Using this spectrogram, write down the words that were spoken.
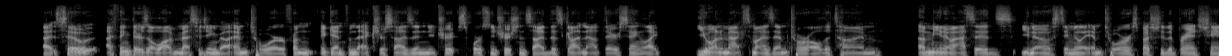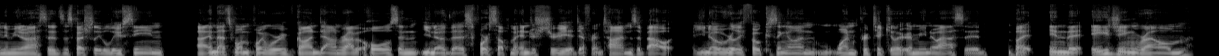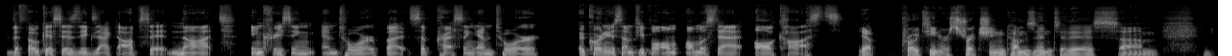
Uh, so I think there's a lot of messaging about mTOR from again from the exercise and nutri- sports nutrition side that's gotten out there saying like you want to maximize mTOR all the time. Amino acids, you know, stimulate mTOR, especially the branch chain amino acids, especially leucine. Uh, and that's one point where we've gone down rabbit holes in, you know, the sports supplement industry at different times about, you know, really focusing on one particular amino acid. But in the aging realm, the focus is the exact opposite, not increasing mTOR, but suppressing mTOR, according to some people, al- almost at all costs. Yep protein restriction comes into this, um,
